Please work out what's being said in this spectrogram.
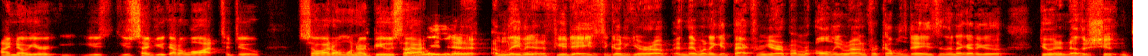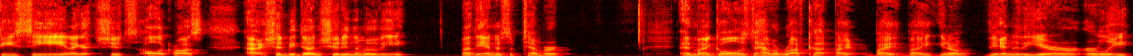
I know you're you you said you got a lot to do, so I don't want to abuse that. I'm leaving in a, I'm leaving in a few days to go to Europe, and then when I get back from Europe, I'm only around for a couple of days, and then I got to go doing another shoot in DC, and I got shoots all across. I should be done shooting the movie by the end of September and my goal is to have a rough cut by by by you know the end of the year or early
